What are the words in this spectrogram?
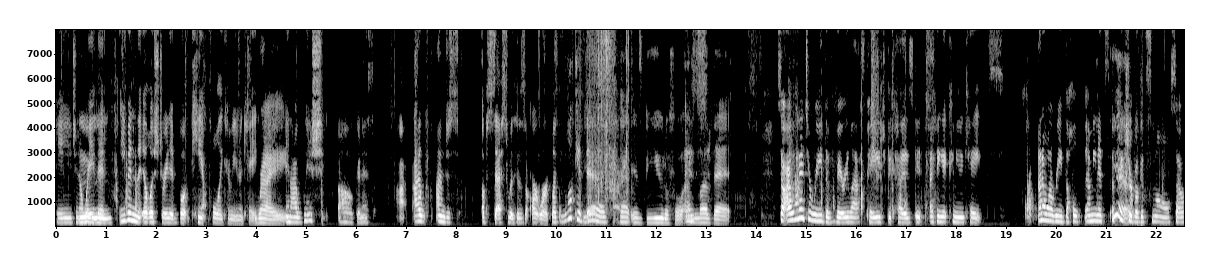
page in a way that Mhm. even the illustrated book can't fully communicate. Right. And I wish, oh goodness, I, I I'm just obsessed with his artwork. Like, look at this. yes, that is beautiful. I love that. So I wanted to read the very last page because it I think it communicates I don't want to read the whole I mean it's a Yeah. picture book, it's small, so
